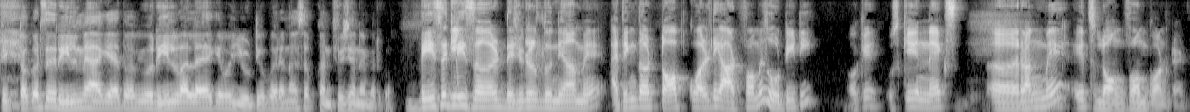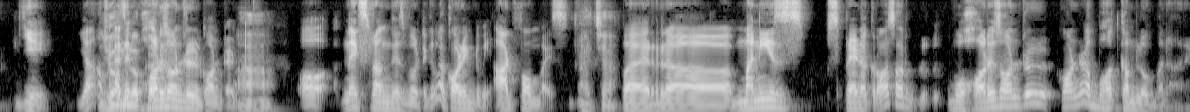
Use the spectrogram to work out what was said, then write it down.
टिकटॉकर से रील में आ गया तो अभी वो रील वाला है कि वो यूट्यूबर है ना सब कंफ्यूजन है मेरे को. बेसिकली सर डिजिटल दुनिया में I think the top quality art form is OTT okay उसके नेक्स्ट रंग में इट्स लॉन्ग फॉर्म कॉन्टेंट ये या। हॉरिजॉन्टल हाँ। Next rung is vertical according to me art form wise अच्छा. पर मनी इज़ स्प्रेड अक्रॉस और वो हॉरिजॉन्टल कंटेंट अब बहुत कम लोग बना रहे हैं।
